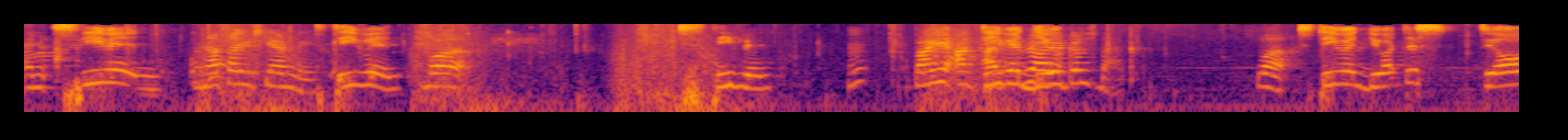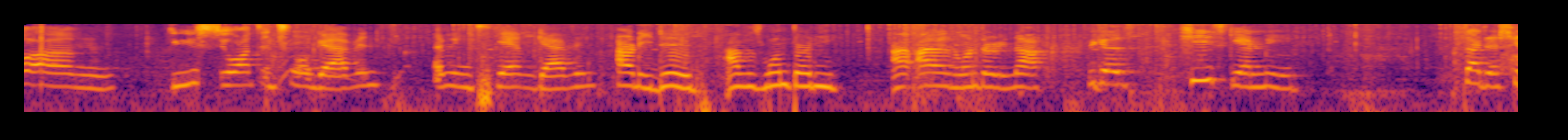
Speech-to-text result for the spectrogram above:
And, Steven, and that's how you scammed me. Steven, What? Steven, but I, I, I Steven, give you all do you- your guns back. What? Steven, do you want to still, um, do you still want to troll Gavin? I mean, scam Gavin? I already did. I was 130. I, I was 130 knock because he scammed me. So I just scammed.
